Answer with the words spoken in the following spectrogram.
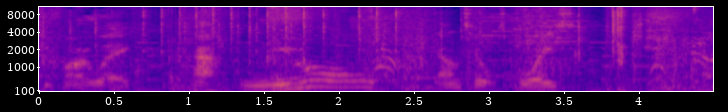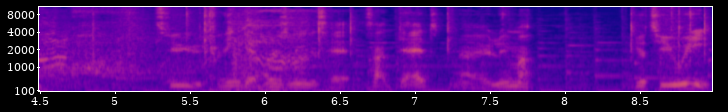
Too far away. Ah, no. Down tilts, boys. Two. I didn't get Rosalina's hit. Is that dead? No, Luma. You're too weak.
